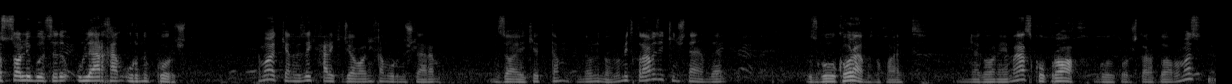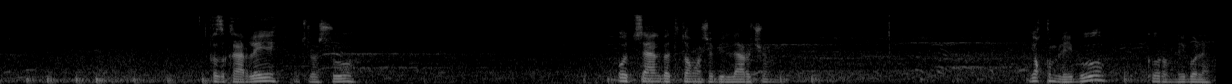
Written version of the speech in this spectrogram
Osonlik bo'lsada ular ham urinib ko'rishdi. Nima aytganimizdek har ikki jamoaning ham urinishlari zoya ketdi nol nol umid qilamiz ikkinchi taymda. Biz gol ko'ramiz nihoyat. Yagona emas ko'proq gol ko'rish tarafdorimiz. Qiziqarli uchrashuv. O'tsa albatta tomoshabinlar uchun yoqimli bu ko'rimli bo'ladi.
